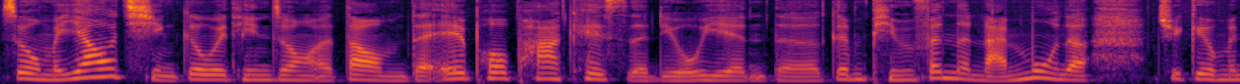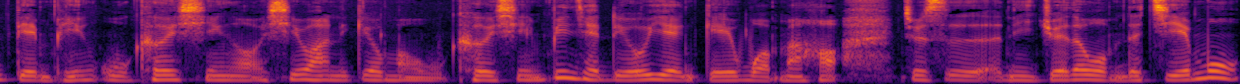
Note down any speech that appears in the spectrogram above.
所以我们邀请各位听众啊，到我们的 Apple Podcast 的留言的跟评分的栏目呢，去给我们点评五颗星哦。希望你给我们五颗星，并且留言给我们哈，就是你觉得我们的节目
